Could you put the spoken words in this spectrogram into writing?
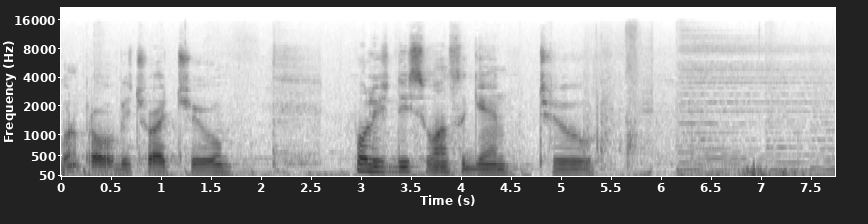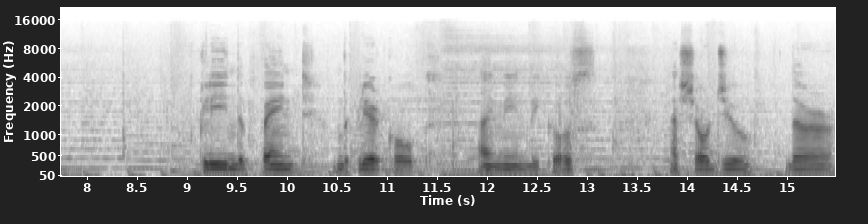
gonna probably try to polish this once again to clean the paint the clear coat I mean because I showed you there are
